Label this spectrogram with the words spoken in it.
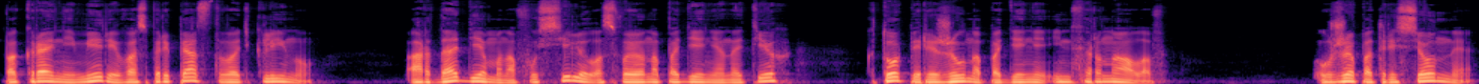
по крайней мере, воспрепятствовать клину. Орда демонов усилила свое нападение на тех, кто пережил нападение инферналов. Уже потрясенные,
